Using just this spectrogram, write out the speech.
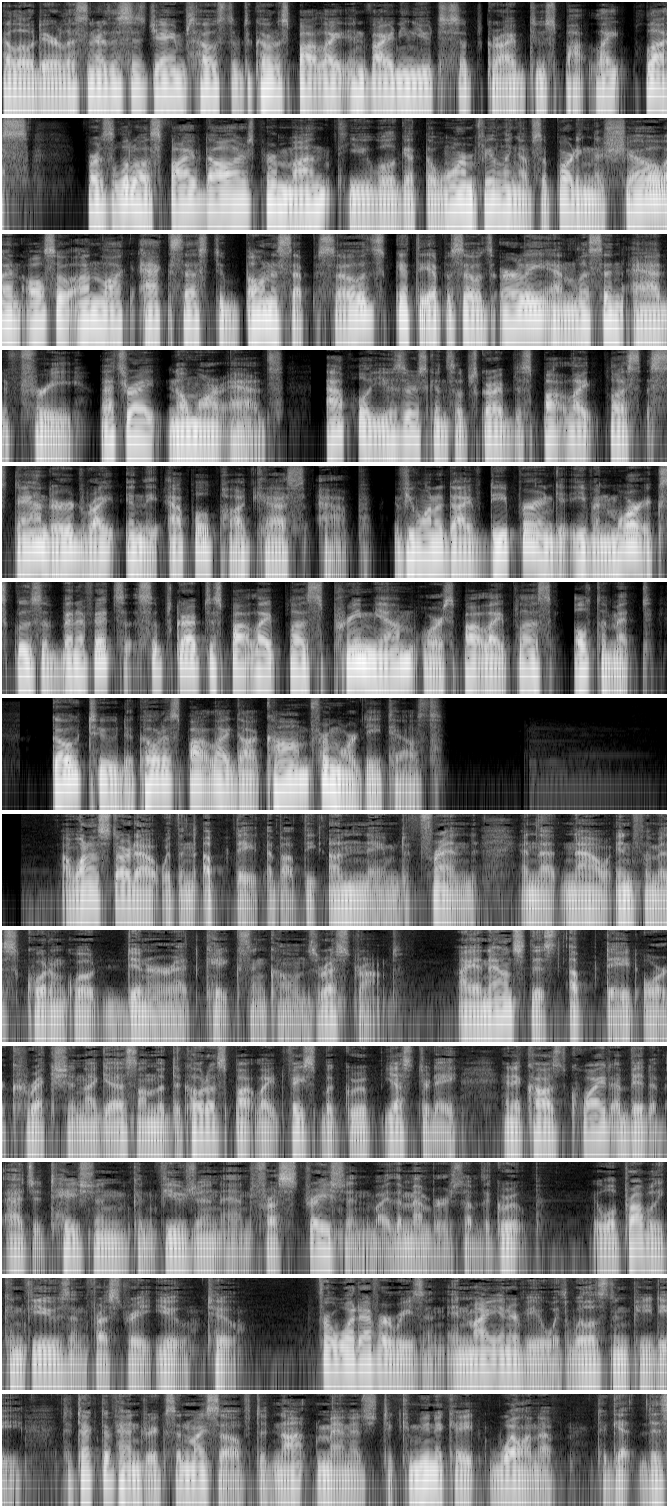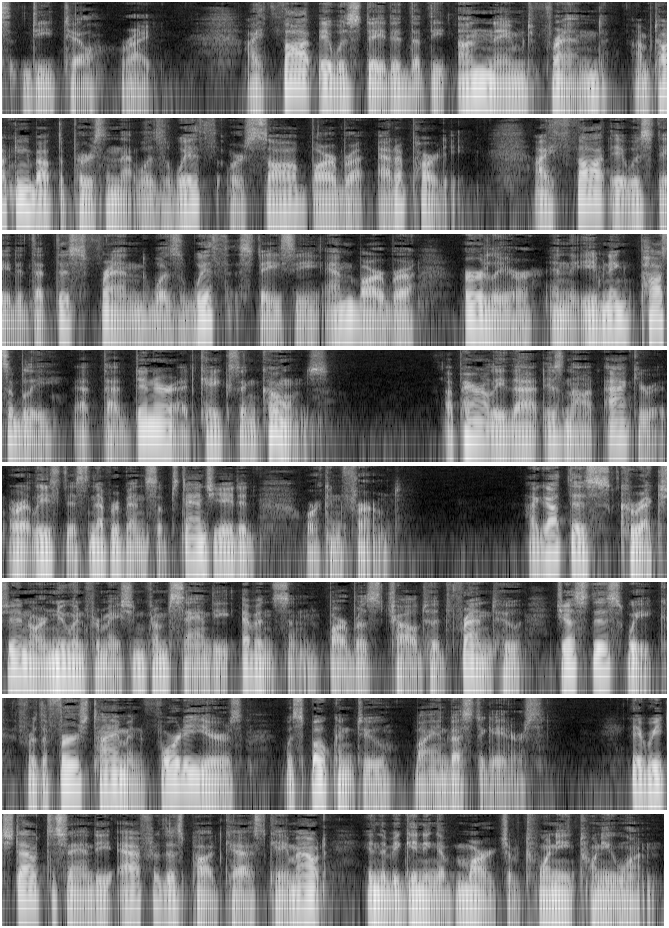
Hello, dear listener. This is James, host of Dakota Spotlight, inviting you to subscribe to Spotlight Plus. For as little as $5 per month, you will get the warm feeling of supporting the show and also unlock access to bonus episodes, get the episodes early, and listen ad free. That's right, no more ads. Apple users can subscribe to Spotlight Plus Standard right in the Apple Podcasts app. If you want to dive deeper and get even more exclusive benefits, subscribe to Spotlight Plus Premium or Spotlight Plus Ultimate. Go to dakotaspotlight.com for more details. I want to start out with an update about the unnamed friend and that now infamous quote unquote dinner at Cakes and Cones restaurant. I announced this update, or correction, I guess, on the Dakota Spotlight Facebook group yesterday, and it caused quite a bit of agitation, confusion, and frustration by the members of the group. It will probably confuse and frustrate you, too. For whatever reason, in my interview with Williston PD, Detective Hendricks and myself did not manage to communicate well enough to get this detail right. I thought it was stated that the unnamed friend, I'm talking about the person that was with or saw Barbara at a party. I thought it was stated that this friend was with Stacy and Barbara earlier in the evening, possibly at that dinner at Cakes and Cones. Apparently that is not accurate, or at least it's never been substantiated or confirmed. I got this correction or new information from Sandy Evanson, Barbara's childhood friend, who just this week, for the first time in 40 years, was spoken to by investigators. They reached out to Sandy after this podcast came out in the beginning of March of 2021.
